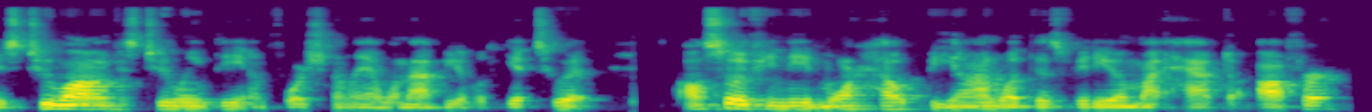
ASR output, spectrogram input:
If it's too long, if it's too lengthy, unfortunately, I will not be able to get to it. Also, if you need more help beyond what this video might have to offer,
